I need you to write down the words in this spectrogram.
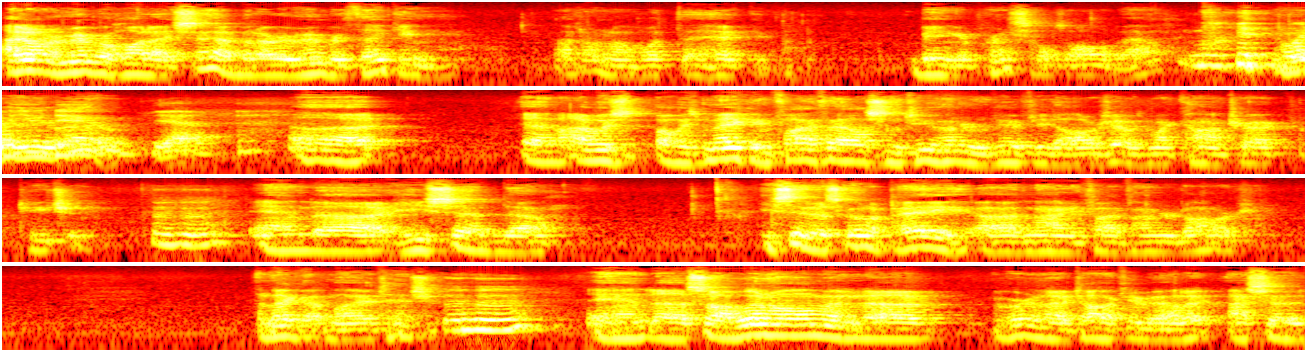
I don't remember what I said, but I remember thinking, I don't know what the heck being a principal is all about. what do you do? Yeah. Uh, and I was I was making five thousand two hundred and fifty dollars. That was my contract for teaching. And uh, he said uh, he said it's going to pay uh, ninety five hundred dollars, and that got my attention. And uh, so I went home and uh, Vern and I talked about it. I said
